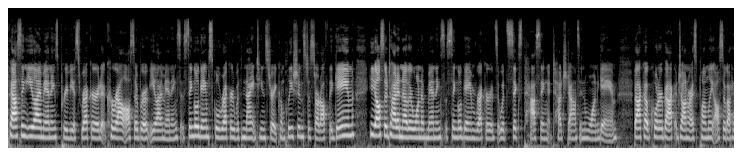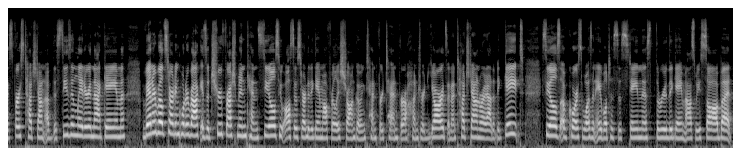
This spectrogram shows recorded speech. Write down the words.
passing Eli Manning's previous record. Corral also broke Eli Manning's single game school record with 19 straight completions to start off the game. He also tied another one of Manning's single game records with six passing touchdowns in one game. Backup quarterback John Rhys Plumlee also got his first touchdown of the season later in that game. Vanderbilt starting quarterback is a true freshman, Ken Seals, who also started the game off really strong, going 10 for 10 for 100 yards and a touchdown right out of the gate. Seals, of course, wasn't able to sustain this through the game as we saw, but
